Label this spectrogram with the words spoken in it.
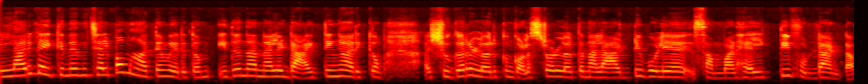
എല്ലാവരും കഴിക്കുന്നതെന്ന് ചിലപ്പോൾ മാറ്റം വരുത്തും. ഇതെന്ന് പറഞ്ഞാൽ ഡയറ്റിംഗ് ആയിരിക്കും. ഷുഗർ ഉള്ളവർക്കും കൊളസ്ട്രോൾ ഉള്ളവർക്കും നല്ല അടിപൊളി സംഭവമാണ്. ഹെൽത്തി ഫുഡാണ് കേട്ടോ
